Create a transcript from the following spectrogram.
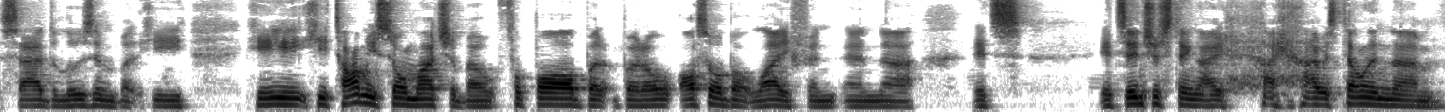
sad to lose him, but he he he taught me so much about football, but but also about life, and and uh, it's it's interesting. I, I, I was telling um,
